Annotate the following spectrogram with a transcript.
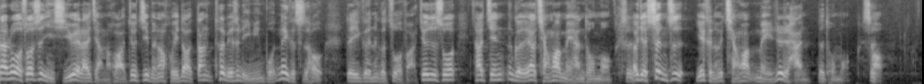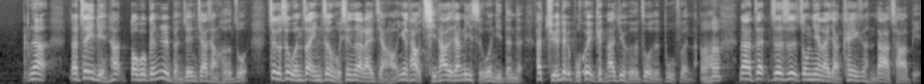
那如果说是以席月来讲的话，就基本上回到当，特别是李明博那个时候的一个那个做法，就是说他兼那个要强化美韩同盟，而且甚至也可能会强化美日韩的同盟，是。那那这一点，它包括跟日本之间加强合作，这个是文在寅政府现在来讲哈，因为它有其他的像历史问题等等，它绝对不会跟他去合作的部分了。那在这是中间来讲，可以一个很大的差别。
